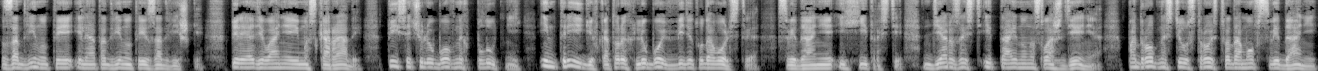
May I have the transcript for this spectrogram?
задвинутые или отодвинутые задвижки, переодевания и маскарады, тысячу любовных плутней, интриги, в которых любовь видит удовольствие, свидания и хитрости, дерзость и тайну наслаждения, подробности устройства домов свиданий,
